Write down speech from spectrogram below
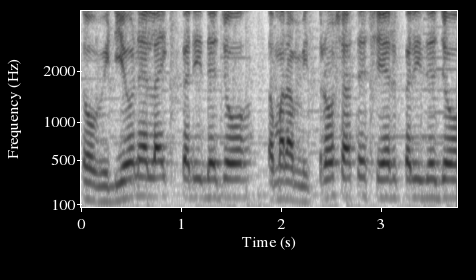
તો વિડીયોને લાઈક કરી દેજો, તમારા મિત્રો સાથે શેર કરી દેજો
